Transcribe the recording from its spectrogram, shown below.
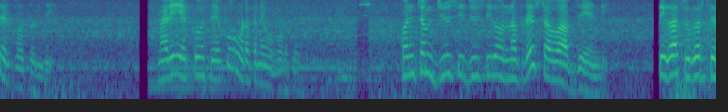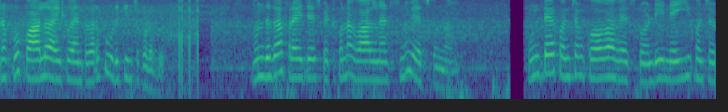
సరిపోతుంది. మరీ ఎక్కువసేపు ఉడకనివ్వకూడదు. కొంచెం జ్యూసీ జ్యూసీగా ఉన్నప్పుడే స్టవ్ ఆఫ్ చేయండి. కొద్దిగా షుగర్ సిరప్ పాలు అయిపోయేంత వరకు ఉడికించకూడదు. ముందుగా ఫ్రై చేసి పెట్టుకున్న వాల్నట్స్ను వేసుకుందాం. ఉంటే కొంచెం కోవా వేసుకోండి నెయ్యి కొంచెం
